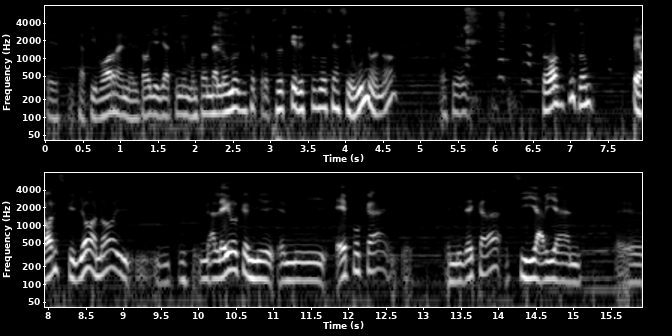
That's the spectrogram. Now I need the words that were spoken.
este, se atiborra en el dojo, ya tiene un montón de alumnos, dice, pero pues es que de estos no se hace uno, ¿no? O sea, todos estos son peores que yo, ¿no? Y, pues me alegro que en mi, en mi época, en mi década, sí habían eh,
